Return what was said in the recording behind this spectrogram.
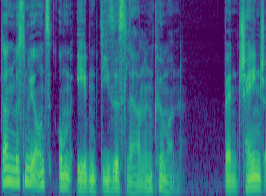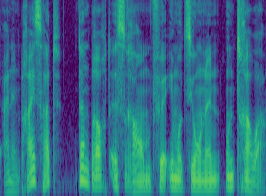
dann müssen wir uns um eben dieses Lernen kümmern. Wenn Change einen Preis hat, dann braucht es Raum für Emotionen und Trauer.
